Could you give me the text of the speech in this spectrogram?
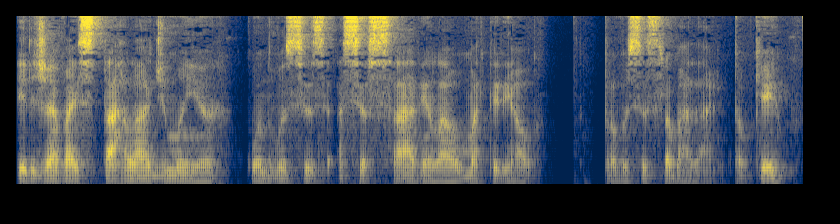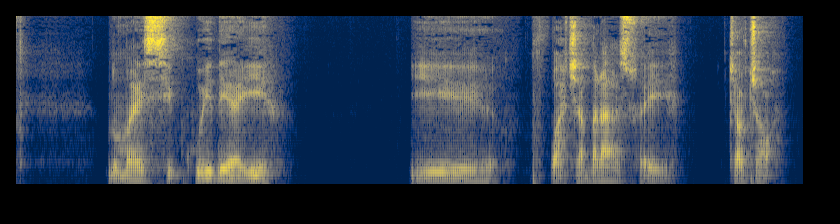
ele já vai estar lá de manhã, quando vocês acessarem lá o material para vocês trabalharem, tá ok? No mais, se cuidem aí e forte abraço aí. Tchau, tchau.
